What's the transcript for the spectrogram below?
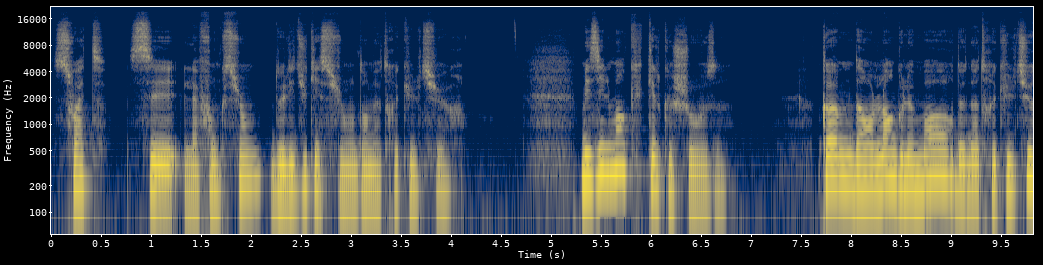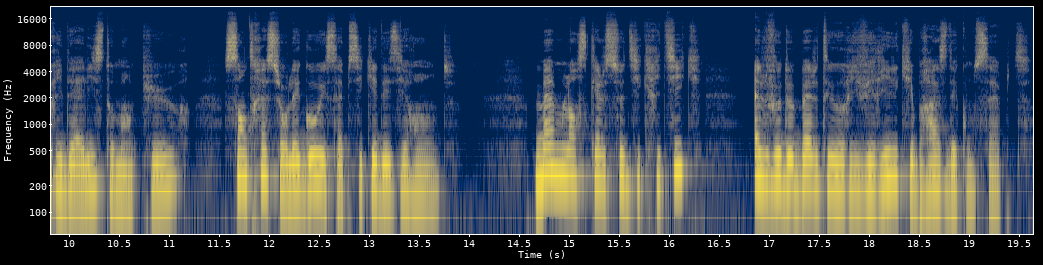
soit c'est la fonction de l'éducation dans notre culture. Mais il manque quelque chose. Comme dans l'angle mort de notre culture idéaliste aux mains pures, centrée sur l'ego et sa psyché désirante. Même lorsqu'elle se dit critique, elle veut de belles théories viriles qui brassent des concepts.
